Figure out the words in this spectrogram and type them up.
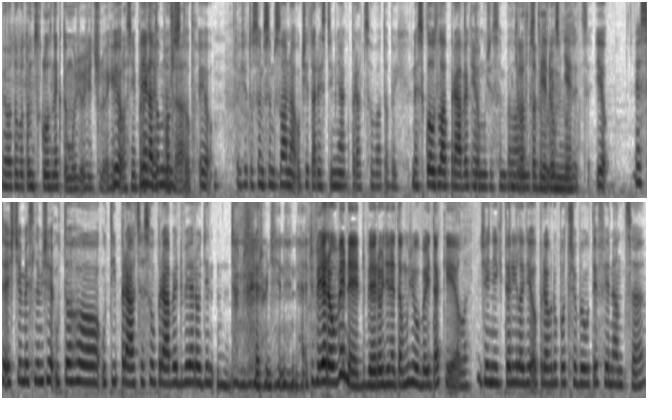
Jo, to potom sklouzne k tomu, že člověk jo, jako vlastně pracuje je na tom pořád. Non-stop, jo. Takže to jsem se musela naučit tady s tím nějak pracovat, abych nesklouzla právě k jo. tomu, že jsem byla Dělat to vědomě. Jo. Já si ještě myslím, že u toho, u té práce jsou právě dvě rodiny, dvě rodiny, ne, dvě roviny, dvě rodiny tam můžou být taky, ale že některý lidi opravdu potřebují ty finance,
